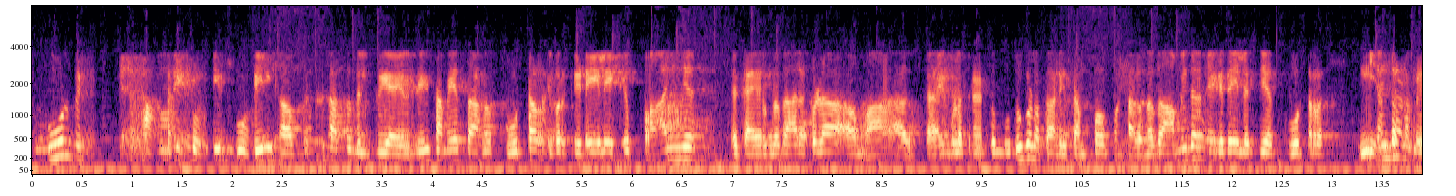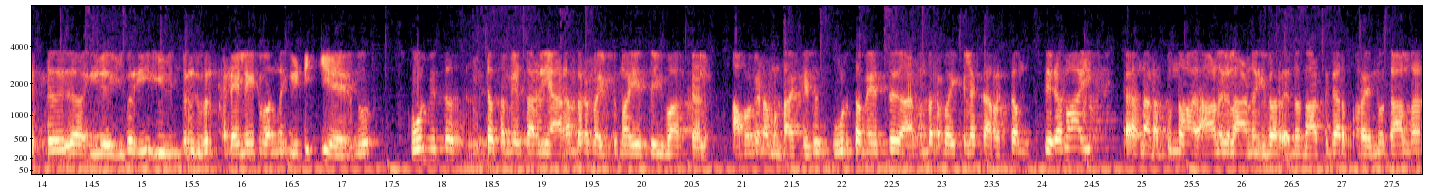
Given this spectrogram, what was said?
സ്കൂൾ അമ്മയും കുട്ടിയും കൂടി ബസ് നിൽക്കുകയായിരുന്നു. ഈ സമയത്താണ് സ്കൂട്ടർ ഇവർക്കിടയിലേക്ക് പാഞ്ഞ് കയറുന്നത്. ആലപ്പുഴ കായംകുളത്തിനടുത്ത് മുതുകുളത്താണ് ഈ സംഭവം ഉണ്ടാകുന്നത്. അമിത വേഗതയിലെത്തിയ സ്കൂട്ടർ നിയന്ത്രണം വിട്ട് ഇവർ ഇവർക്കിടയിലേക്ക് വന്ന് ഇടിക്കുകയായിരുന്നു. സ്കൂൾ വിട്ട വിട്ട സമയത്താണ് ഈ ആഡംബര ബൈക്കുമായി എത്തിയ യുവാക്കൾ അപകടമുണ്ടാക്കിയത്. സ്കൂൾ സമയത്ത് ആഡംബര ബൈക്കിലെ കറക്കം സ്ഥിരമായി നടത്തുന്ന ആളുകളാണ് ഇവർ എന്ന് നാട്ടുകാർ പറയുന്നു. കാൽനട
